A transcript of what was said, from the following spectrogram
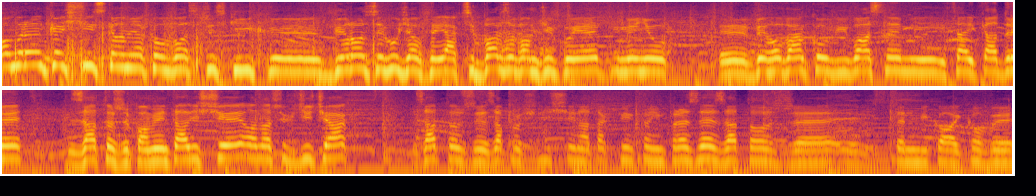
Tą rękę ściskam jako was wszystkich y, biorących udział w tej akcji. Bardzo wam dziękuję w imieniu y, wychowanków i własnym i całej kadry za to, że pamiętaliście o naszych dzieciach, za to, że zaprosiliście na tak piękną imprezę, za to, że y, ten mikołajkowy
